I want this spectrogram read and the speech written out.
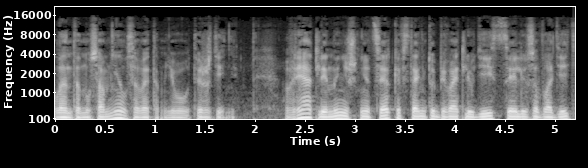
Лэнтон усомнился в этом его утверждении. Вряд ли нынешняя церковь станет убивать людей с целью завладеть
